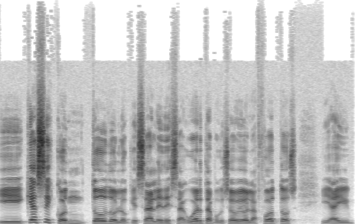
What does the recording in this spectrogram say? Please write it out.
y ¿qué haces con todo lo que sale de esa huerta? Porque yo veo las fotos y hay,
